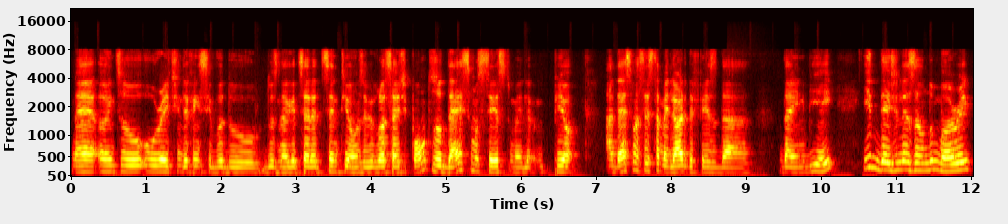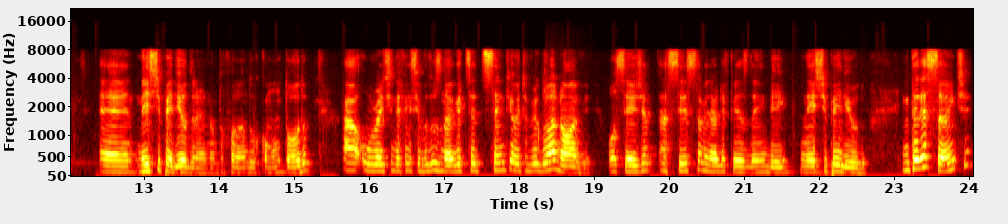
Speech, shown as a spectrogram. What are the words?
Né? Antes o, o rating defensivo do, dos Nuggets era de 111,7 pontos, o 16 melhor, pior, a 16 melhor defesa da, da NBA. E desde a lesão do Murray, é, neste período, né, não estou falando como um todo, a- o rating defensivo dos Nuggets é de 108,9, ou seja, a sexta melhor defesa da NBA neste período. Interessante,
